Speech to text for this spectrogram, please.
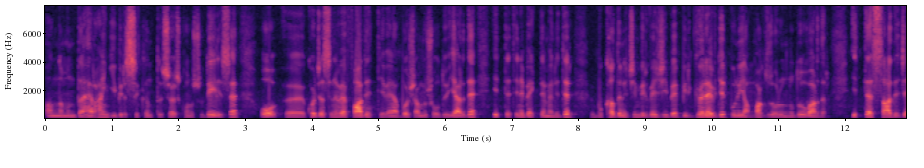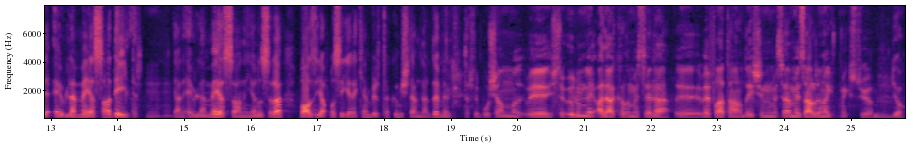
anlamında herhangi bir sıkıntı söz konusu değilse o e, kocasının vefat ettiği veya boşanmış olduğu yerde iddetini beklemelidir. Bu kadın için bir vecibe, bir görevdir. Bunu yapmak zorunluluğu vardır. İddet sadece evlenme yasağı değildir. Yani evlenme yasağının yanı sıra bazı yapması gereken bir takım işlemler de mevcuttur. İşte boşanma ve işte ölümle alakalı mesela e, vefat anında eşinin mesela mezarlığına gitmek istiyor. Yok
